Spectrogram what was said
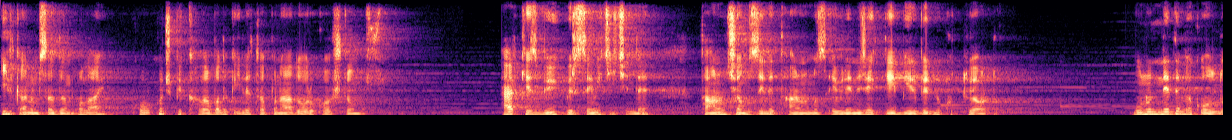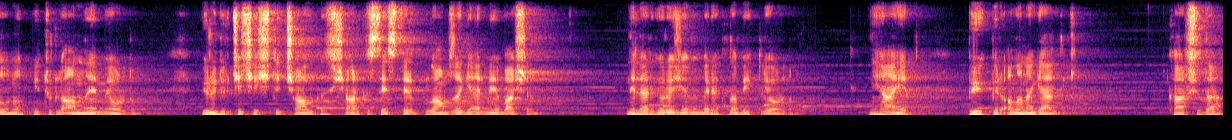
ilk anımsadığım olay korkunç bir kalabalık ile tapınağa doğru koştuğumuz. Herkes büyük bir sevinç içinde tanrıçamız ile tanrımız evlenecek diye birbirini kutluyordu. Bunun ne demek olduğunu bir türlü anlayamıyordum. Yürüdükçe çeşitli çalgı, şarkı sesleri kulağımıza gelmeye başladı. Neler göreceğimi merakla bekliyordum. Nihayet büyük bir alana geldik. Karşıda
